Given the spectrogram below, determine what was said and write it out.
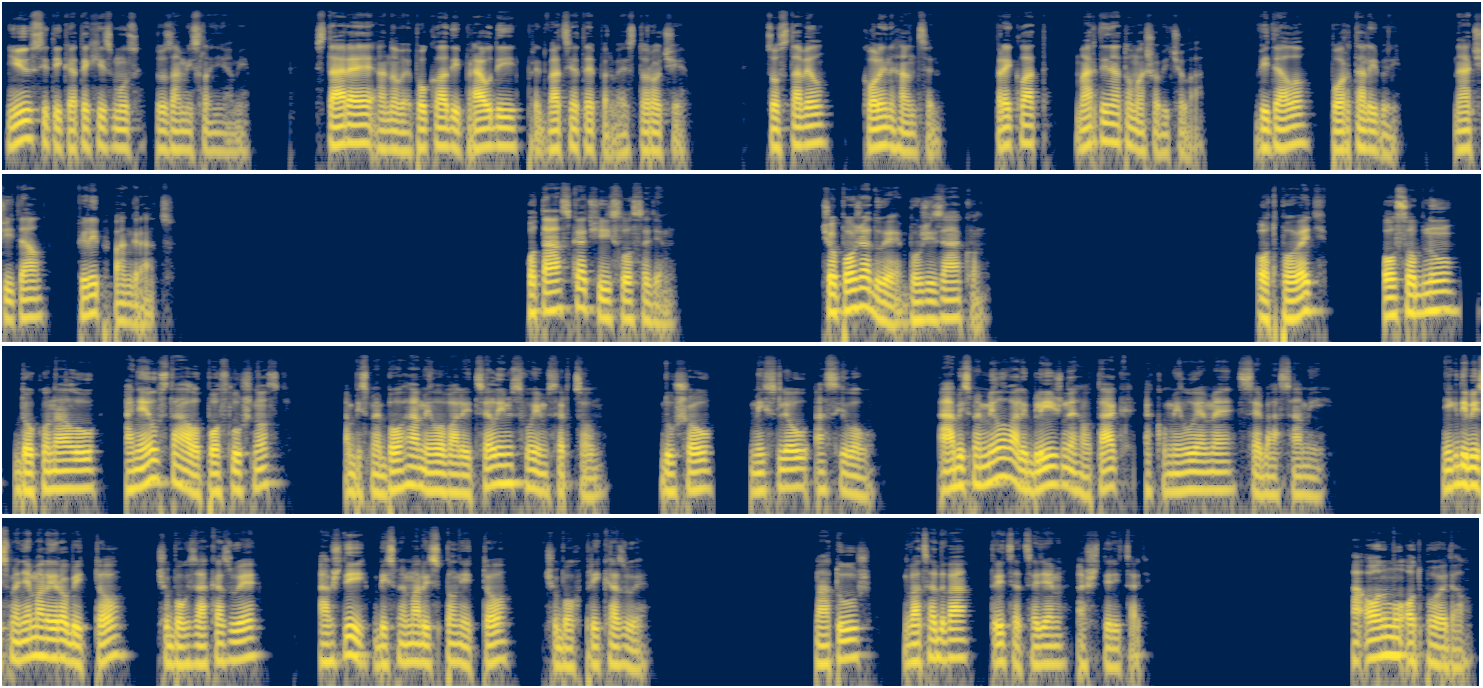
New City katechizmus so zamysleniami. Staré a nové poklady pravdy pre 21. storočie. Zostavil Colin Hansen. Preklad Martina Tomašovičová. Vydalo Porta Libri. Načítal Filip Pangrác. Otázka číslo 7. Čo požaduje Boží zákon? Odpoveď osobnú dokonalú a neustálu poslušnosť, aby sme Boha milovali celým svojim srdcom, dušou, mysľou a silou. A aby sme milovali blížneho tak, ako milujeme seba samých. Nikdy by sme nemali robiť to, čo Boh zakazuje a vždy by sme mali splniť to, čo Boh prikazuje. Matúš 22, 37 až 40 A on mu odpovedal,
